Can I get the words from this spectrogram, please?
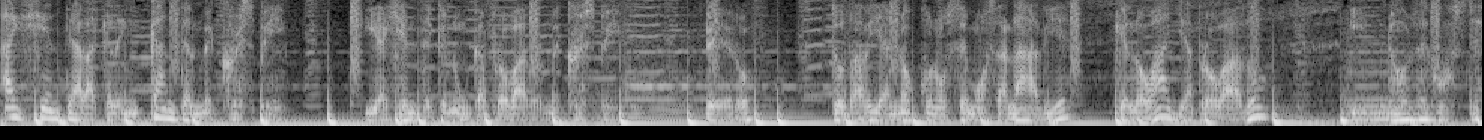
Hay gente a la que le encanta el McCrispy y hay gente que nunca ha probado el McCrispy. Pero todavía no conocemos a nadie que lo haya probado y no le guste.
